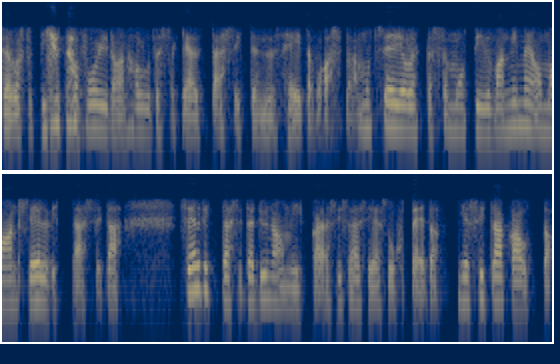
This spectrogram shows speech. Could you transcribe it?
sellaista tietoa voidaan halutessa käyttää sitten myös heitä vastaan. Mutta se ei ole tässä motiivi, vaan nimenomaan selvittää sitä selvittää sitä dynamiikkaa ja sisäisiä suhteita ja sitä kautta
